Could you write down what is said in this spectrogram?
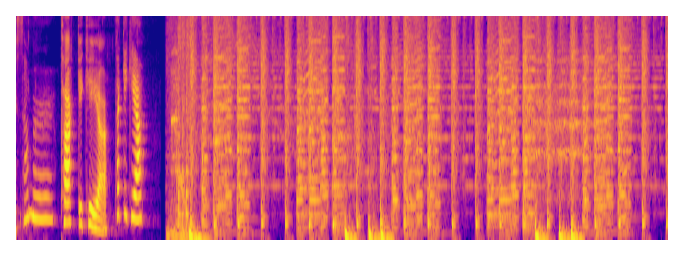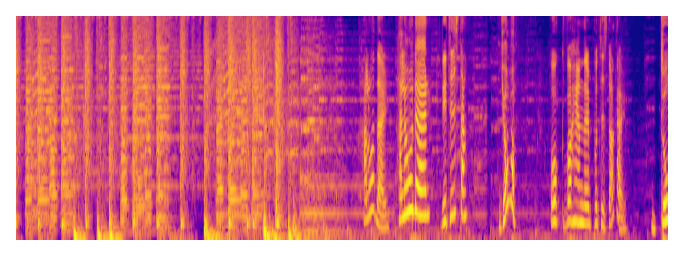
summer! Tack, Ikea! Tack Ikea! Hallå där! Hallå där! Det är tisdag. Ja, Och vad händer på tisdagar? då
